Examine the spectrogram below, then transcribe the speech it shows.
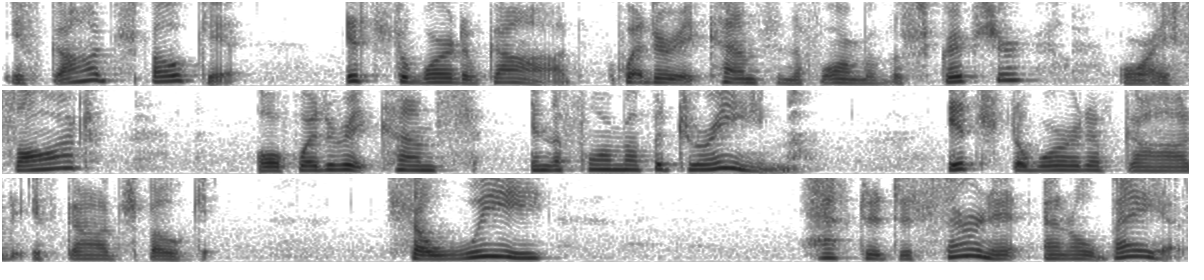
If God spoke it, it's the Word of God, whether it comes in the form of a Scripture or a thought, or whether it comes in the form of a dream. It's the Word of God if God spoke it. So we have to discern it and obey it.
